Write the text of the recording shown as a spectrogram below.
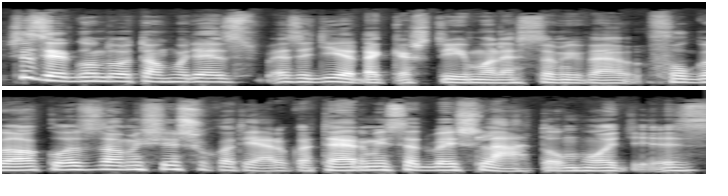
És ezért gondoltam, hogy ez, ez egy érdekes téma lesz, amivel foglalkozzam, és én sokat járok a természetbe, és látom, hogy ez,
